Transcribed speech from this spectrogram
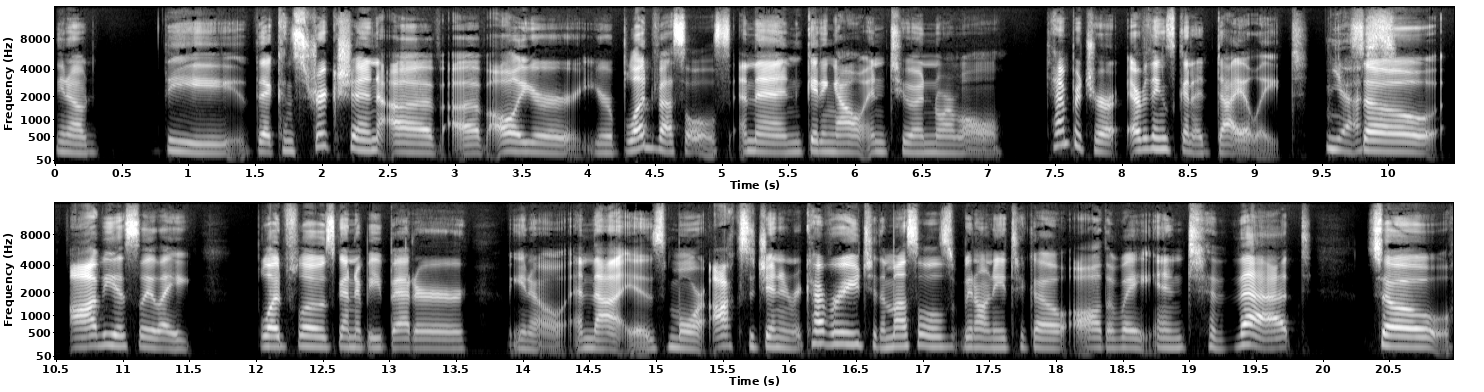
you know the the constriction of of all your your blood vessels and then getting out into a normal temperature everything's going to dilate. Yeah. so obviously like blood flow is going to be better you know and that is more oxygen and recovery to the muscles. We don't need to go all the way into that. So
